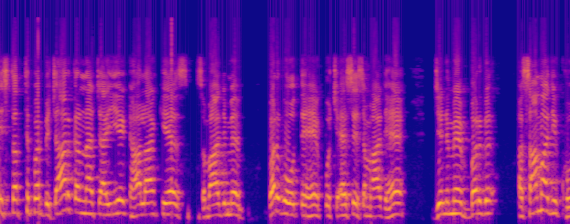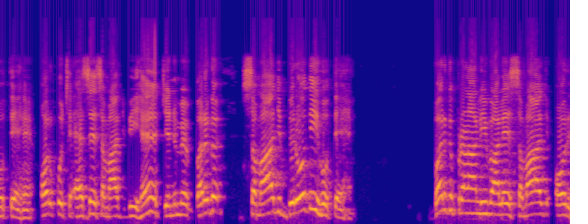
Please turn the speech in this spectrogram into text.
इस तथ्य पर विचार करना चाहिए कि हालाँकि समाज में वर्ग होते हैं, कुछ ऐसे समाज हैं जिनमें वर्ग असामाजिक होते हैं और कुछ ऐसे समाज भी हैं जिनमें वर्ग समाज विरोधी होते हैं। वर्ग प्रणाली वाले समाज और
